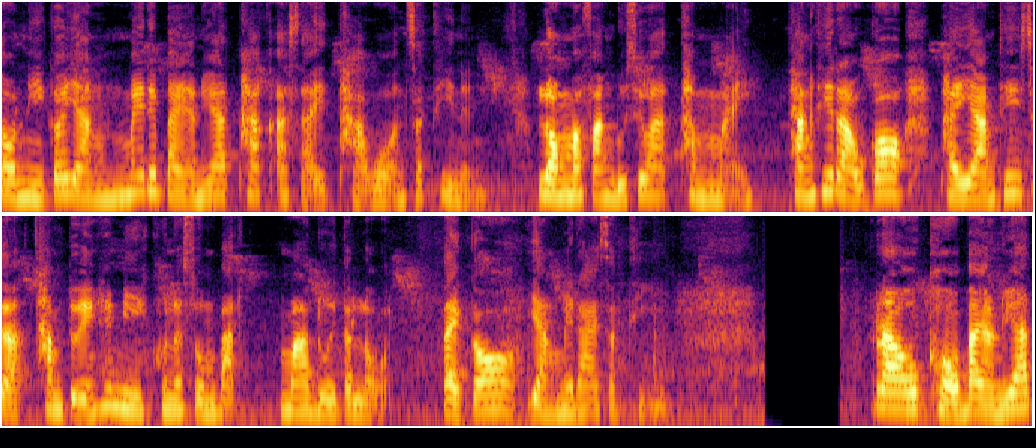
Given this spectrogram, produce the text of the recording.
ตอนนี้ก็ยังไม่ได้ใบอนุญาตพักอาศัยถาวรสักทีหนึ่งลองมาฟังดูซิว่าทำไม ทั้งที่เราก็พยายามที่จะทำตัวเองให้มีคุณสมบัติมาโดยตลอด แต่ก็ยังไม่ได้สักที เราขอใบอนุญาต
